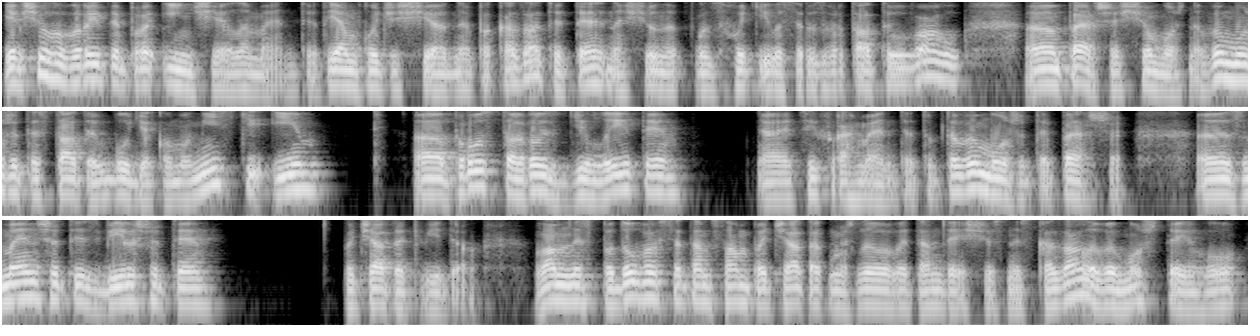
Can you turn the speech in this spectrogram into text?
Якщо говорити про інші елементи, то я вам хочу ще одне показати, те, на що не захотілося б звертати увагу. Е, Перше, що можна, ви можете стати в будь-якому місці і е, просто розділити е, ці фрагменти. Тобто ви можете перше зменшити, збільшити початок відео. Вам не сподобався там сам початок, можливо, ви там десь щось не сказали, ви можете його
